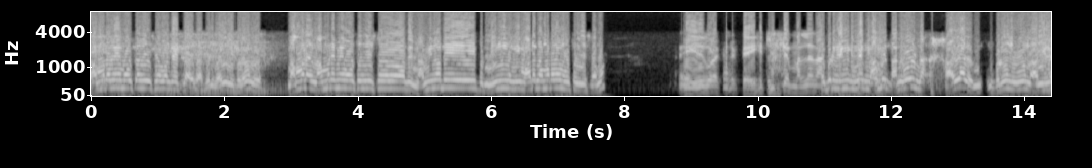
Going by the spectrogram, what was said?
నమ్మడమే మోసం చేసినామంటే ఎట్లా కాదు? ఇప్పుడు నమ్మడం నమ్మడమే మోసం చేసినావు అంటే నమ్మినోని ఇప్పుడు నేను నీ మాట నమ్మడమే మోసం చేసినామా. ఇది కూడా కరెక్టే. ఇట్లా అంటే మళ్ళీ నాకు ఇప్పుడు నువ్వు న- అది కాదు ఇప్పుడు నువ్వు నమ్మిన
